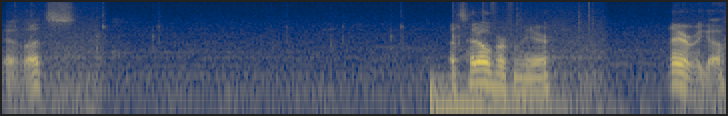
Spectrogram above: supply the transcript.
Okay, let's let's head over from here. There we go.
